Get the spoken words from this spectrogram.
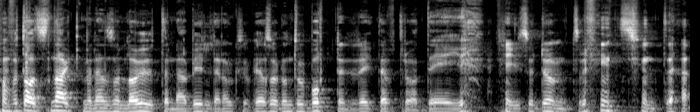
man får ta ett snack med den som la ut den där bilden också. För jag såg att de tog bort den direkt efteråt. Det är ju, det är ju så dumt så det finns ju inte. Det är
